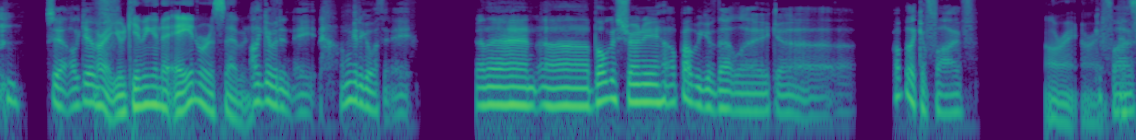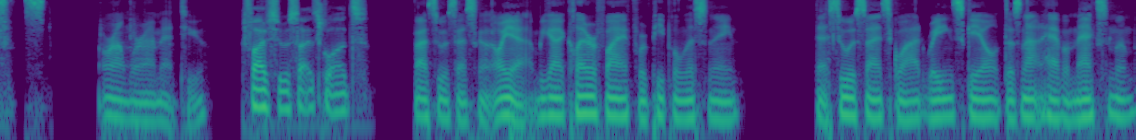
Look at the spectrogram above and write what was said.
so yeah, I'll give. All right, you're giving it an eight or a seven? I'll give it an eight. I'm gonna go with an eight. And then uh Bogus Journey, I'll probably give that like uh probably like a five. All right, all right. Five. That's, that's around where I'm at too. Five Suicide Squads. Five Suicide Squad. Oh yeah, we gotta clarify for people listening that Suicide Squad rating scale does not have a maximum.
